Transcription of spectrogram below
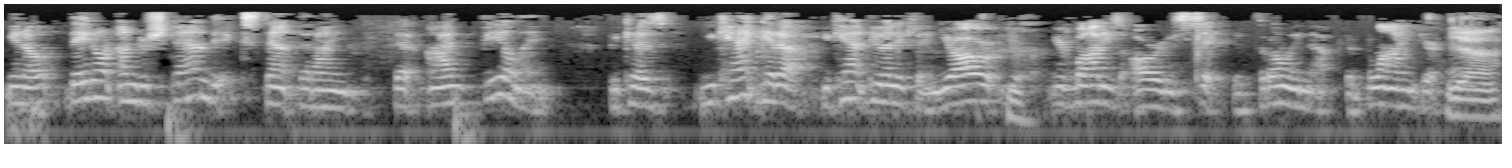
you know, they don't understand the extent that I'm that I'm feeling because you can't get up, you can't do anything. You're al- your, your body's already sick. You're throwing up. You're blind. You're yeah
